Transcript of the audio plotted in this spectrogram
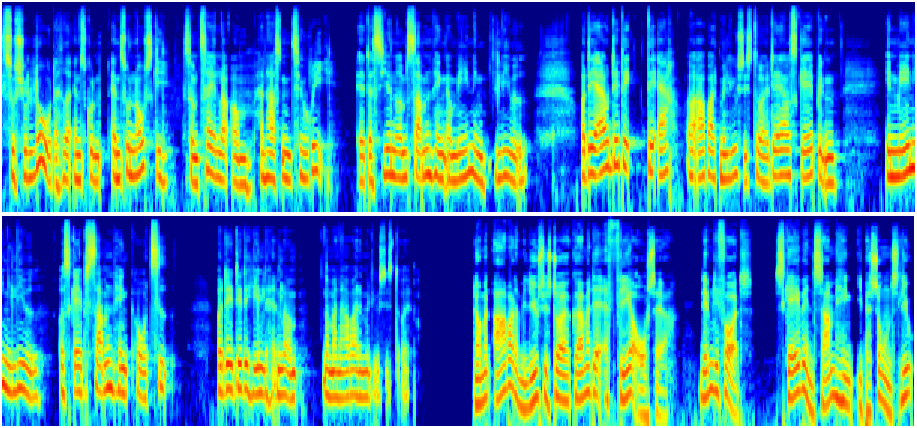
sociolog, der hedder Antonovski, som taler om, han har sådan en teori, øh, der siger noget om sammenhæng og mening i livet. Og det er jo det, det, det er at arbejde med livshistorie. Det er at skabe en, en mening i livet og skabe sammenhæng over tid. Og det er det, det hele handler om, når man arbejder med livshistorie. Når man arbejder med livshistorie, gør man det af flere årsager. Nemlig for at skabe en sammenhæng i personens liv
